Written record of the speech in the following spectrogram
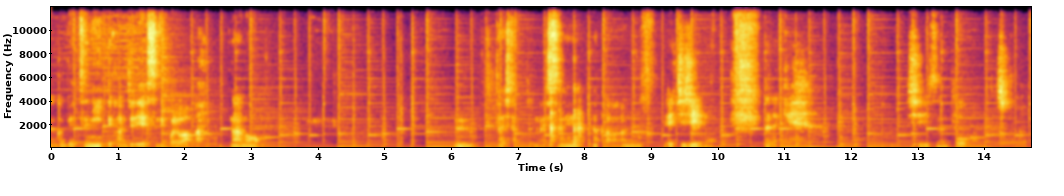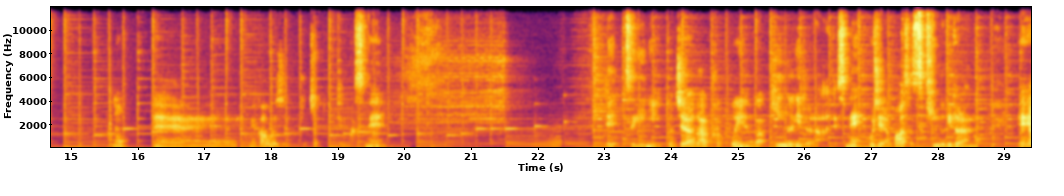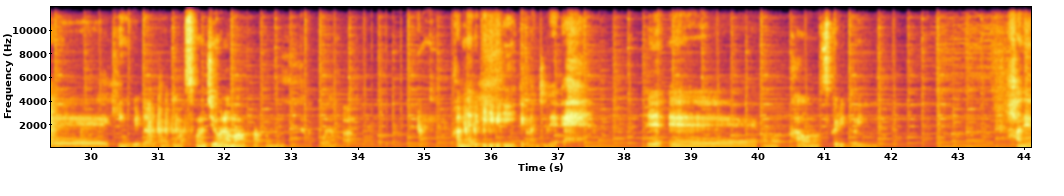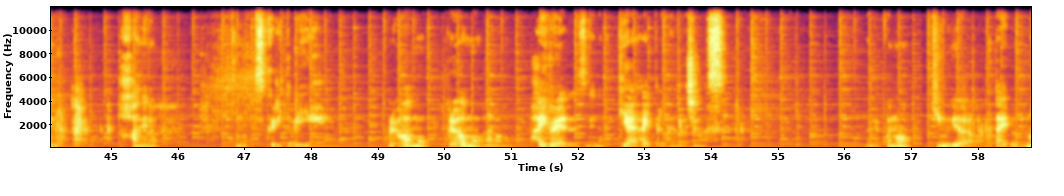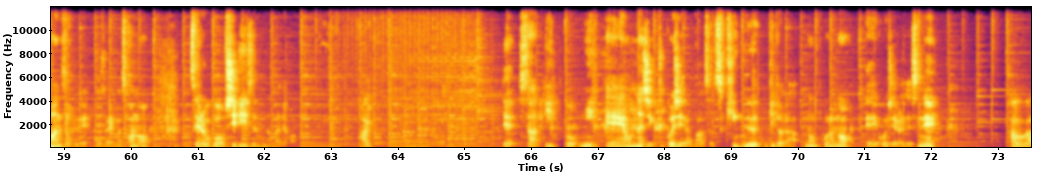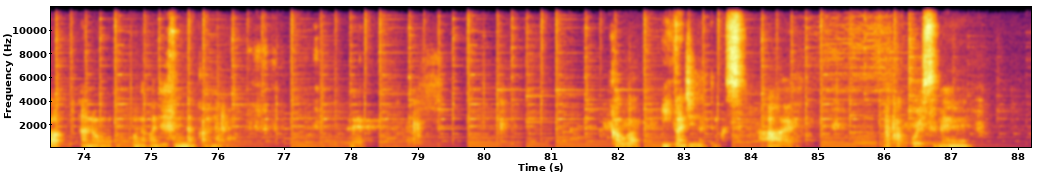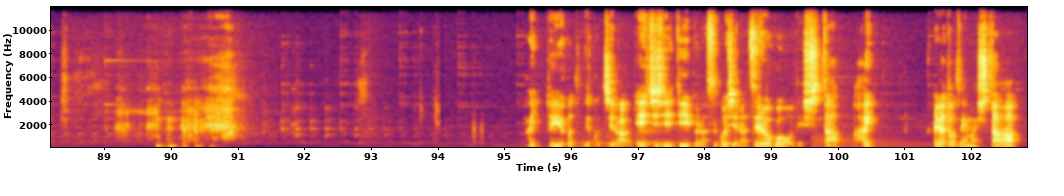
なんか別にって感じですね、これは。あの、うん、大したことないですね。なんか、あの、HG も、なんだっけ、シーズン4かな、確かの、えー、メカゴジラとちょっと似てますね。で、次に、こちらがかっこいいのが、キングギドラですね。ゴジラ VS キングギドラの、えー、キングギドラとなってます。このジオラマがこの、なんかこうなんか、雷ビリビリって感じで。で、えー、この顔の作りといい、羽の羽のこの作りといい。これはもうこれはもうあのハイグレードですね。気合入ってる感じがします。なのでこのキングギドラはだいぶ満足でございます。この05シリーズの中では。はい。で最後に、えー、同じゴジラ VS キングギドラの頃の、えー、ゴジラですね。顔があのこんな感じですねなんかあの、えー、顔がいい感じになってますはいかっこいいですね はい。ということで、こちら HGT プラスゴジラ05でした。はい。ありがとうございました。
